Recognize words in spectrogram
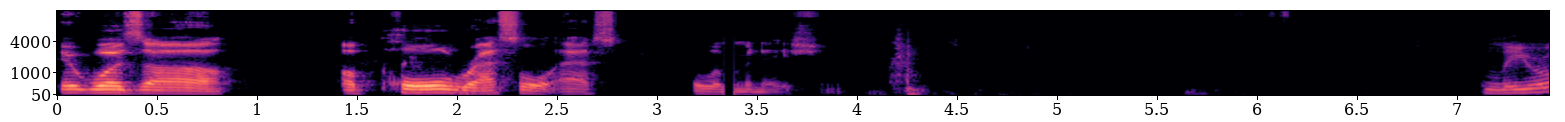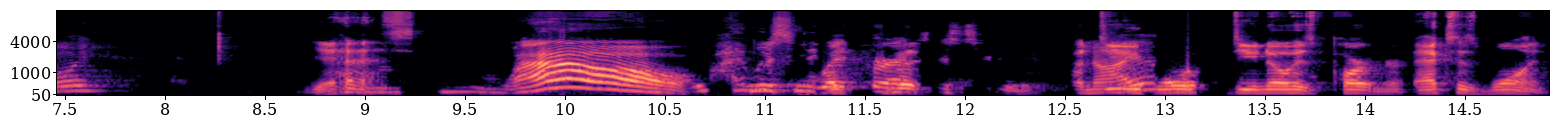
It was a a pole wrestle esque elimination. Leroy. Yes. Wow. I was was he with for but- too? But do you, know, do you know his partner? X is one.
